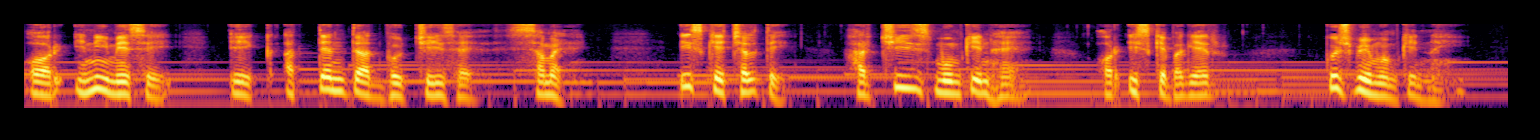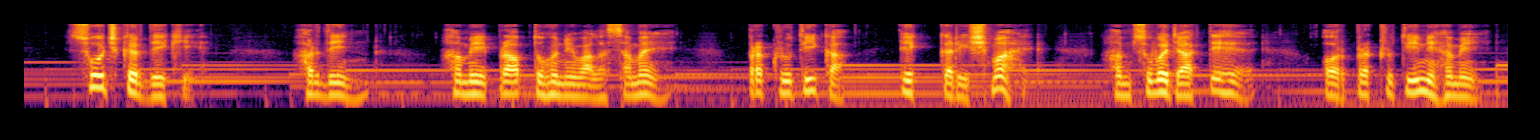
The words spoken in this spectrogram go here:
और इन्हीं में से एक अत्यंत अद्भुत चीज़ है समय। इसके चलते हर चीज़ मुमकिन है और इसके बगैर कुछ भी मुमकिन नहीं। सोच कर देखिए, हर दिन हमें प्राप्त होने वाला समय प्रकृति का एक करिश्मा है। हम सुबह जागते हैं और प्रकृति ने हमें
